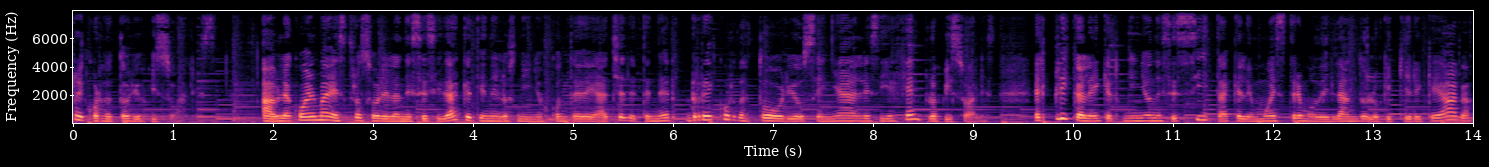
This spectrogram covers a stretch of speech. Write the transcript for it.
recordatorios visuales. Habla con el maestro sobre la necesidad que tienen los niños con TDAH de tener recordatorios, señales y ejemplos visuales. Explícale que tu niño necesita que le muestre modelando lo que quiere que haga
